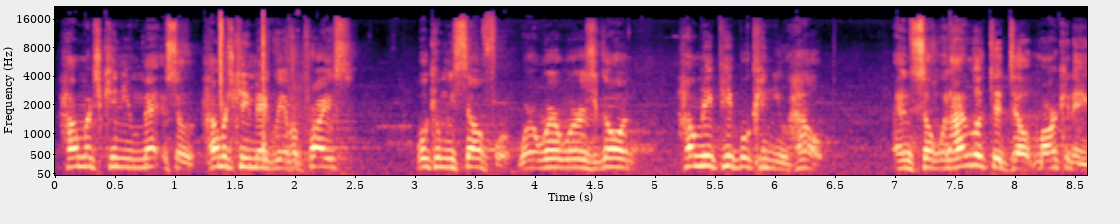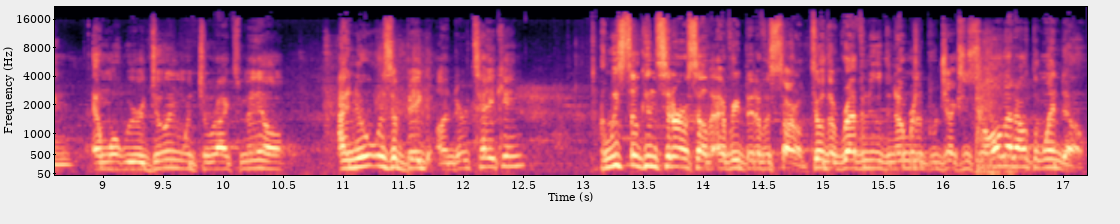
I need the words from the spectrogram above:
how much can you make? So how much can you make? We have a price. What can we sell for? Where, where, where is it going? How many people can you help? And so when I looked at Dope Marketing and what we were doing with direct mail, I knew it was a big undertaking. And we still consider ourselves every bit of a startup. Throw the revenue, the number, the projections, throw all that out the window.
